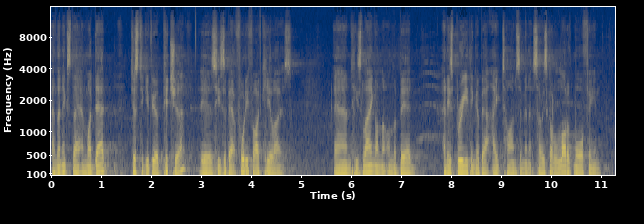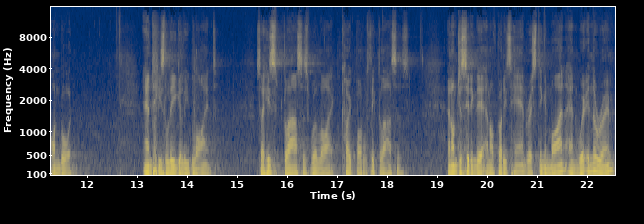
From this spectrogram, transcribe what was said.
And the next day, and my dad, just to give you a picture, is he's about 45 kilos. And he's laying on the, on the bed and he's breathing about eight times a minute. So he's got a lot of morphine on board and he's legally blind. So his glasses were like Coke bottle thick glasses. And I'm just sitting there and I've got his hand resting in mine, and we're in the room,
